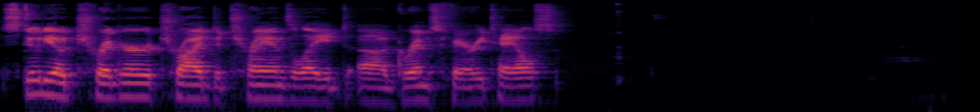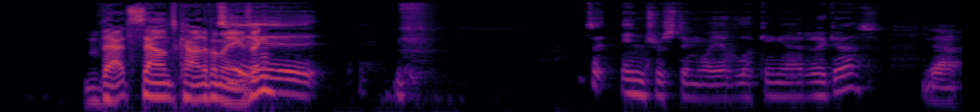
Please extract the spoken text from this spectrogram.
Studio Trigger tried to translate uh, Grimm's fairy tales. that sounds kind of amazing. It's, an interesting way of looking at it, I guess. Yeah.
